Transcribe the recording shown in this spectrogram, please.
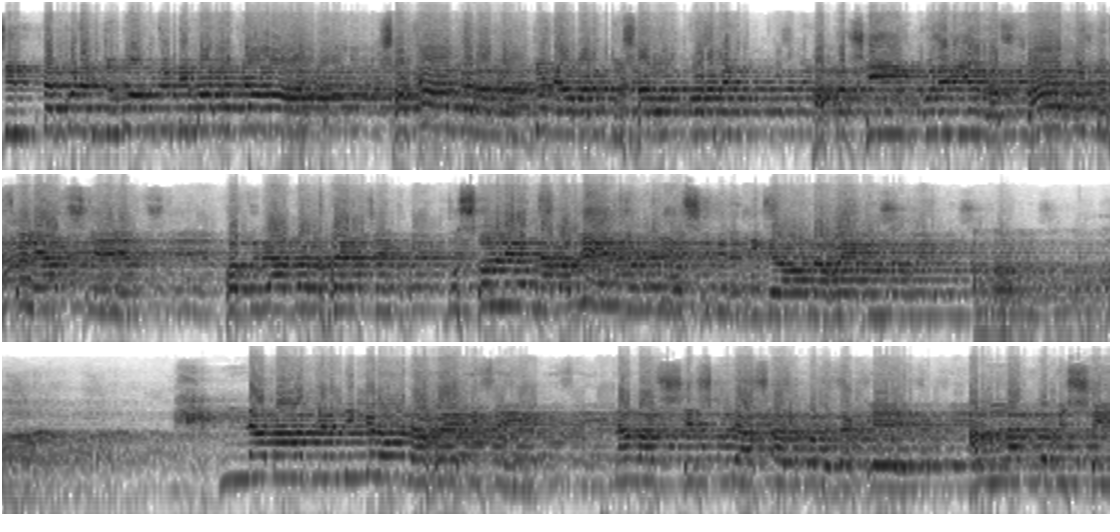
চিন্তা করে যুবক যদি মারা যায় সকালবেলা লোকজনে আমার দোষারোপ করবে। হাতাশি করে নিয়ে রাস্তার মধ্যে ফেলে মুসল্লিরা নামাজের জন্য দিকে রওনা হয়ে গেছে। নামাজের দিকে রওনা হয়ে গেছে। নামাজ শেষ করে আসার দেখে আল্লাহ নবী সেই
